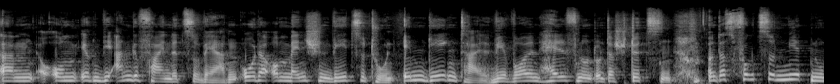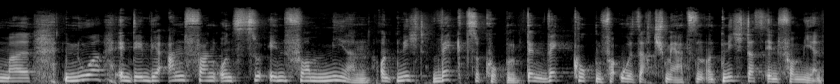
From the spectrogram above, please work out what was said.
ähm, um irgendwie angefeindet zu werden oder um Menschen weh zu tun. Im Gegenteil, wir wollen helfen und unterstützen. Und das funktioniert nun mal nur, indem wir anfangen, uns zu informieren und nicht wegzugucken. Denn weggucken verursacht Schmerzen und nicht das Informieren informieren.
